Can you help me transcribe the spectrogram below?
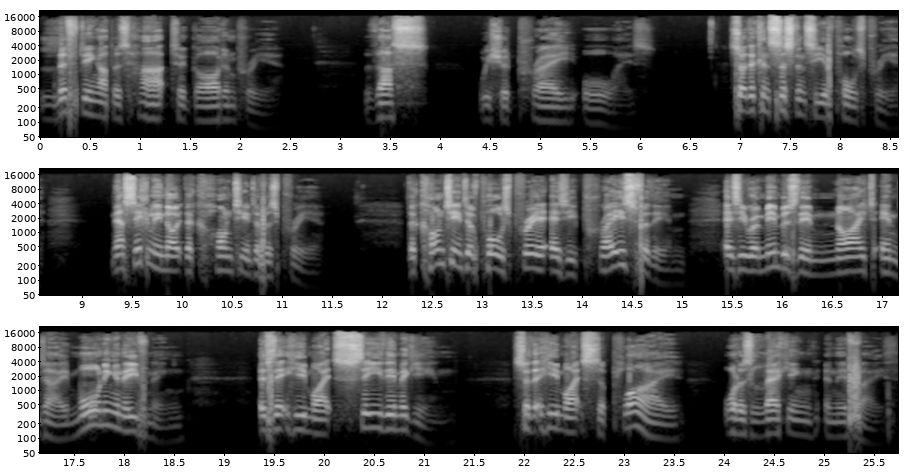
lifting up his heart to God in prayer. Thus, we should pray always. So, the consistency of Paul's prayer. Now, secondly, note the content of his prayer. The content of Paul's prayer as he prays for them, as he remembers them night and day, morning and evening, is that he might see them again, so that he might supply what is lacking in their faith.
